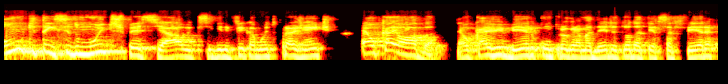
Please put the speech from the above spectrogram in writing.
um que tem sido muito especial e que significa muito pra gente é o Caioba. É o Caio Ribeiro com o programa dele toda terça-feira.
